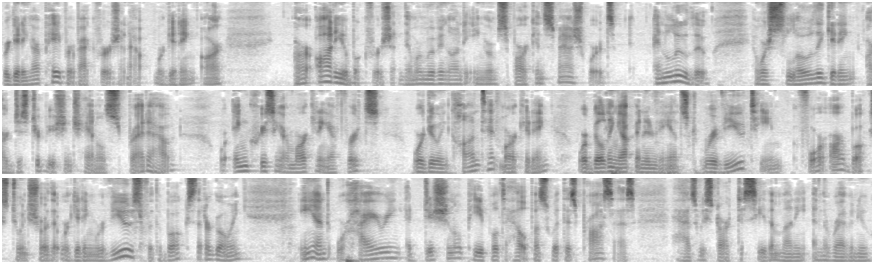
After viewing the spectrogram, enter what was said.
We're getting our paperback version out. We're getting our our audiobook version. Then we're moving on to Ingram Spark and Smashwords and Lulu. And we're slowly getting our distribution channels spread out. We're increasing our marketing efforts we're doing content marketing. We're building up an advanced review team for our books to ensure that we're getting reviews for the books that are going. And we're hiring additional people to help us with this process as we start to see the money and the revenue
